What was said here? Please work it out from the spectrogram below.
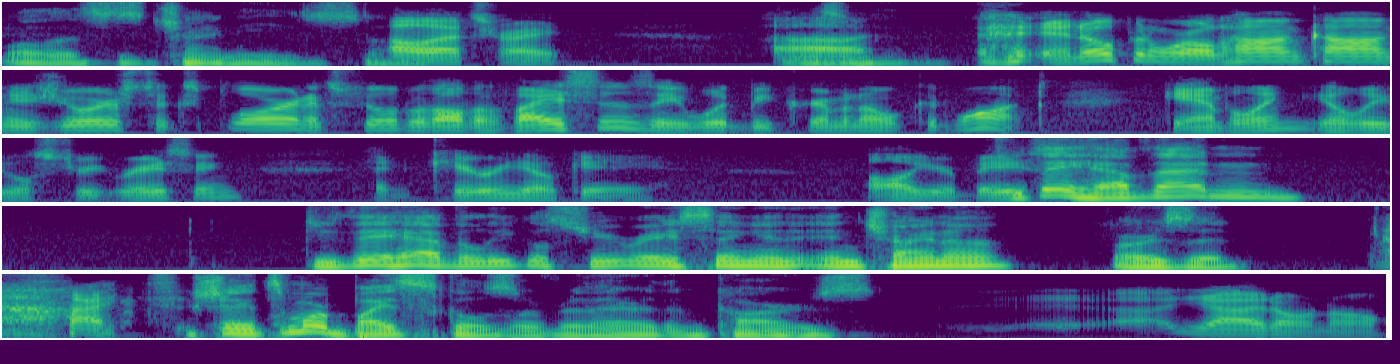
Well, this is Chinese. So Oh, that's right. Uh, an open world Hong Kong is yours to explore, and it's filled with all the vices a would be criminal could want gambling, illegal street racing, and karaoke. All your bases. do they have that in? Do they have illegal street racing in, in China, or is it actually it's more bicycles over there than cars? uh, yeah, I don't know.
